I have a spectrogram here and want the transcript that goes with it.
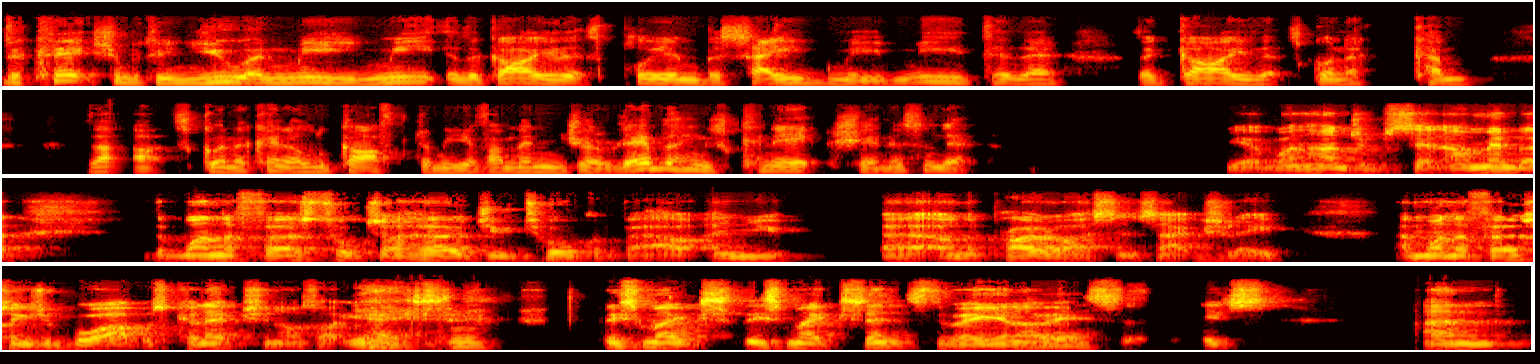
the connection between you and me, me to the guy that's playing beside me, me to the the guy that's going to come, that's going to kind of look after me if I'm injured. Everything's connection, isn't it? Yeah, one hundred percent. I remember the one of the first talks I heard you talk about, and you uh, on the pro license actually, and one of the first things you brought up was connection. I was like, yes, mm. this makes this makes sense to me. You know, yes. it's it's and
